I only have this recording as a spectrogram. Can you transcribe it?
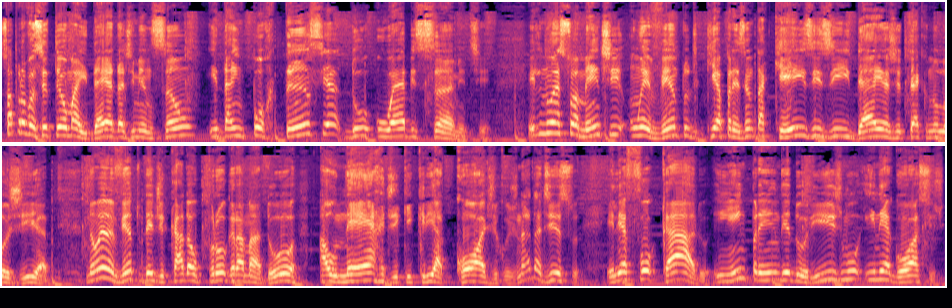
Só para você ter uma ideia da dimensão e da importância do Web Summit. Ele não é somente um evento que apresenta cases e ideias de tecnologia. Não é um evento dedicado ao programador, ao nerd que cria códigos, nada disso. Ele é focado em empreendedorismo e negócios.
